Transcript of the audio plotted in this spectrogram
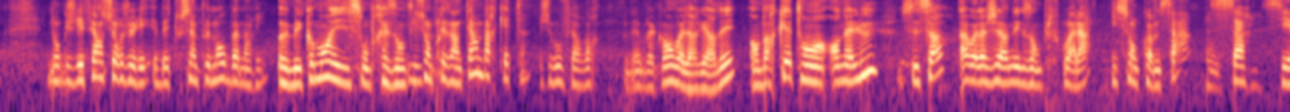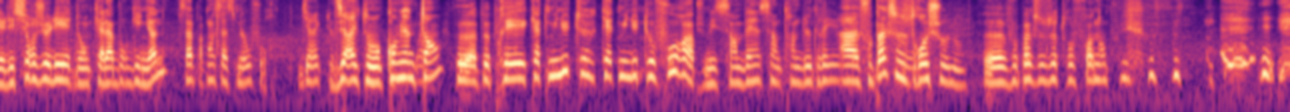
Donc je les fais en surgelé. Et bien tout simplement au bain-marie. Euh, Mais comment ils sont présentés Ils sont présentés en barquette. Je vais vous faire voir. D'accord, on va les regarder. En barquette en, en alu, c'est ça? Ah voilà, j'ai un exemple. Voilà, ils sont comme ça. Ça, c'est les surgelés donc à la bourguignonne. Ça, par contre, ça se met au four directement. Directement, combien de temps Euh, à peu près 4 minutes, 4 minutes au four. Je mets 120, 130 degrés. Ah, faut pas que ce soit trop chaud, non? Euh, faut pas que ce soit trop froid non plus.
